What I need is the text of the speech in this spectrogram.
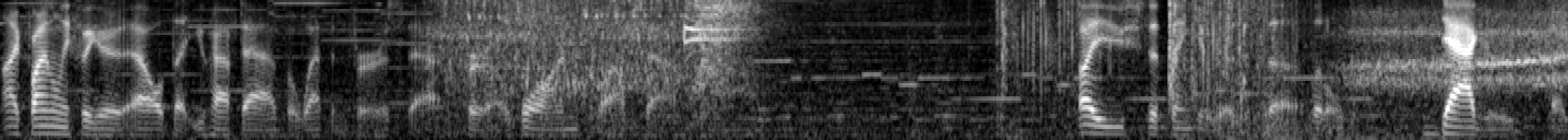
I finally figured out that you have to have a weapon for a staff, for a wand slash staff. I used to think it was the little daggers, like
